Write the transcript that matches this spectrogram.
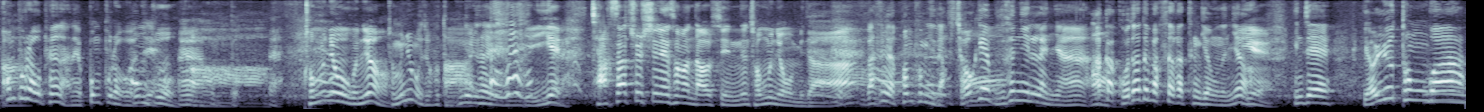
펌프라고 표현 안 해요. 뽐뿌라고 하지. 뽐뿌. 예, 아. 뽐뿌. 예. 전문 용어군요. 전문 용어죠 보통 아, 사이에 이게 작사 출신에서만 나올 수 있는 전문 용어입니다. 맞습니다 펌프입니다 저게 무슨 일을 했냐 아까 어. 고다드 박사 같은 경우는요 예. 이제 연료통과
